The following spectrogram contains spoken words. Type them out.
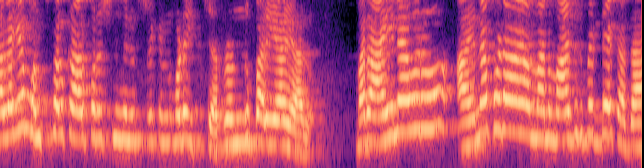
అలాగే మున్సిపల్ కార్పొరేషన్ మినిస్టర్ కింద కూడా ఇచ్చారు రెండు పర్యాయాలు. మరి ఆయన ఎవరు? ఆయన కూడా మన మాదిగ బిడ్డే కదా.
